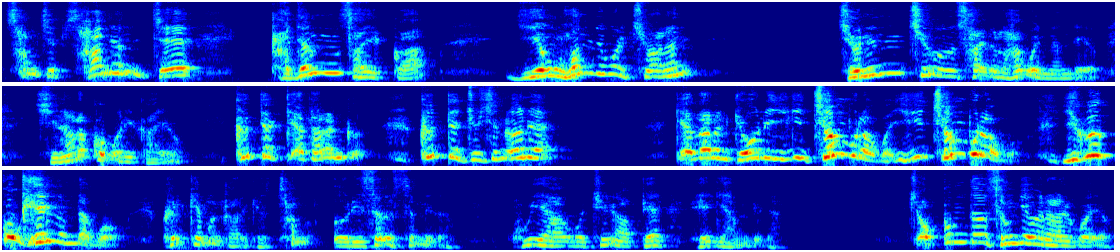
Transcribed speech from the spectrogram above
34년째 가정사역과 영혼육을 치유하는 전인치유 사역을 하고 있는데요. 지나놓고 보니까요. 그때 깨달은 것, 그때 주신 은혜, 깨달은 교훈이 이게 전부라고, 이게 전부라고, 이거 꼭 해야 된다고, 그렇게만 가르쳐서 참 어리석었습니다. 후회하고 주님 앞에 회개합니다. 조금 더 성경을 알고요.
